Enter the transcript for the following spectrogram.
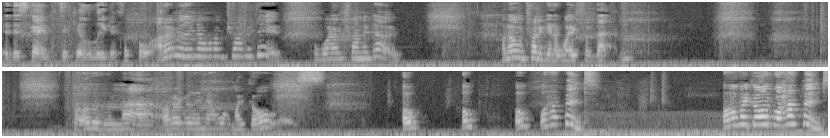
in this game particularly difficult. I don't really know what I'm trying to do, or where I'm trying to go. I know I'm trying to get away from them, but other than that, I don't really know what my goal is. Oh, oh, oh, what happened? Oh my god, what happened?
